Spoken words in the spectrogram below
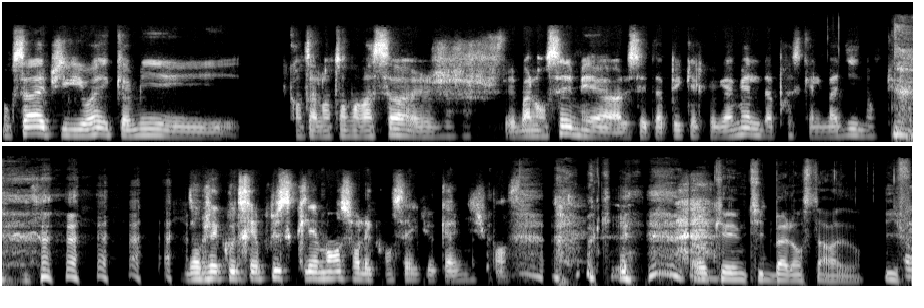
donc ça, et puis ouais, Camille. quand elle entendra ça, je, vais balancer, mais elle s'est tapé quelques gamelles d'après ce qu'elle m'a dit. Donc, donc j'écouterai plus Clément sur les conseils que Camille, je pense. ok, une petite balance, t'as raison. Il faut.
